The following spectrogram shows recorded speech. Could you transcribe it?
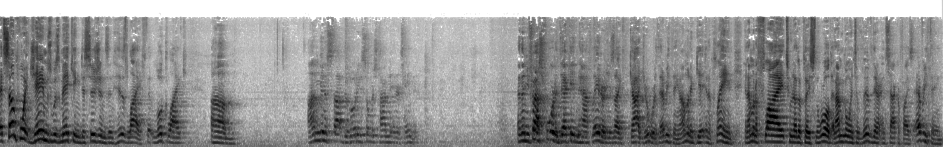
At some point, James was making decisions in his life that looked like um, I'm going to stop devoting so much time to entertainment. And then you fast forward a decade and a half later, and he's like, God, you're worth everything. I'm going to get in a plane, and I'm going to fly to another place in the world, and I'm going to live there and sacrifice everything.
